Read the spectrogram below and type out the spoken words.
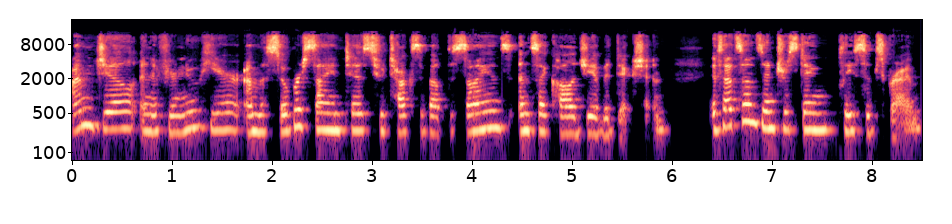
I'm Jill, and if you're new here, I'm a sober scientist who talks about the science and psychology of addiction. If that sounds interesting, please subscribe.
